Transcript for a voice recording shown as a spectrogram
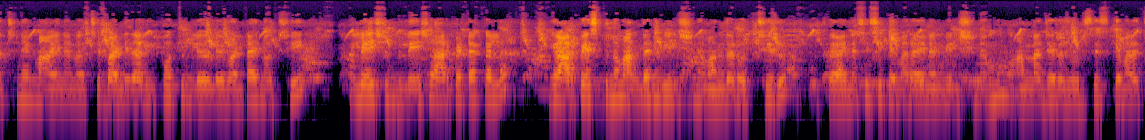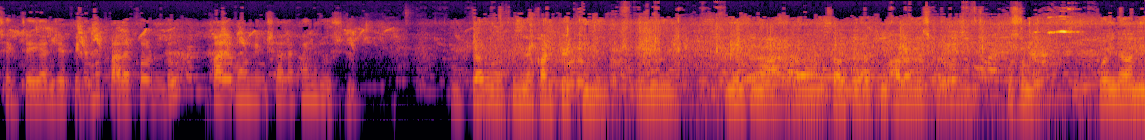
వచ్చి నేను మా ఆయనను వచ్చి బండి తలిగిపోతుంది లేవు లేవు అంటే ఆయన వచ్చి లేచిండు. లేచి ఆరిపెట్టాకల్లా ఇక ఆర్పేసుకున్నాము అందరిని పిలిచినాం అందరు వచ్చిర్రు. ఆయన సీసీ కెమెరా ఆయనని పిలిచినాము అన్న జర చూడు సీసీ కెమెరా చెక్ చేయని చెప్పినాము. పదకొండు పదమూడు నిమిషాలకు మేము చూసినాం. నేను కడిపెట్టింది. కళ పోయినా నీ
